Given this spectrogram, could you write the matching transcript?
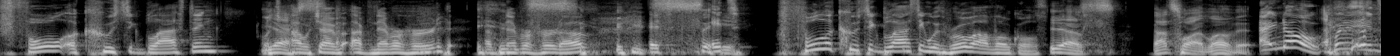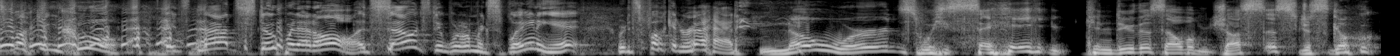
full acoustic blasting, which, I, which I've, I've never heard. I've never heard of. It's it's full acoustic blasting with robot vocals. yes. That's why I love it. I know, but it's fucking cool. It's not stupid at all. It sounds stupid when I'm explaining it, but it's fucking rad. No words we say can do this album justice. Just go go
